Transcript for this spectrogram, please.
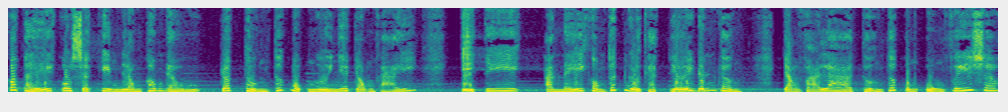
có thể cô sẽ kìm lòng không đậu, rất thưởng thức một người như Trọng Khải. Chỉ tiếc anh ấy không thích người khác giới đến gần, chẳng phải là thưởng thức cũng uổng phí sao?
